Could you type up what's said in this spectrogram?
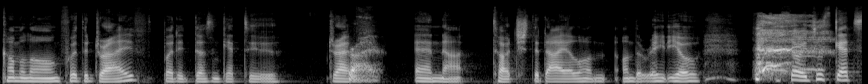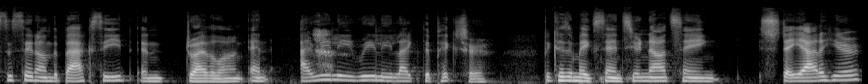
come along for the drive, but it doesn't get to drive Drive. and not touch the dial on, on the radio. so it just gets to sit on the back seat and drive along. And I really, really like the picture because it makes sense. You're not saying stay out of here,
